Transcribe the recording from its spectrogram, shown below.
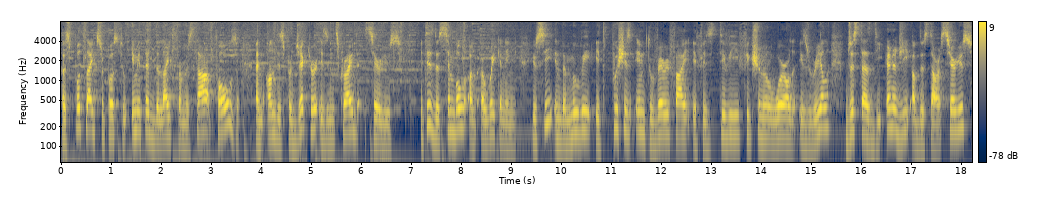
a spotlight supposed to imitate the light from a star falls, and on this projector is inscribed Sirius. It is the symbol of awakening. You see, in the movie, it pushes him to verify if his TV fictional world is real, just as the energy of the star Sirius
